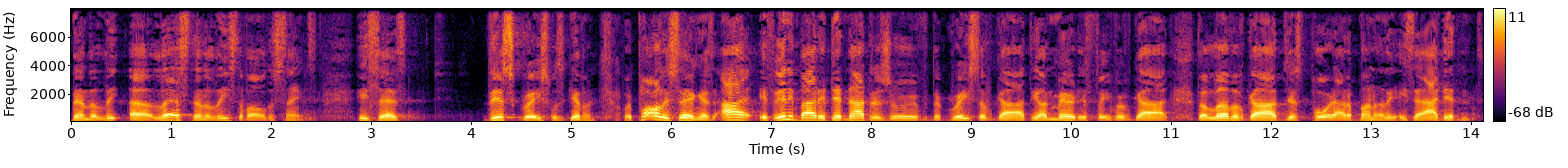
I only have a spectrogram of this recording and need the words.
than the le- uh, less than the least of all the saints, he says, this grace was given. What Paul is saying is, I, if anybody did not deserve the grace of God, the unmerited favor of God, the love of God just poured out abundantly, he said, I didn't.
